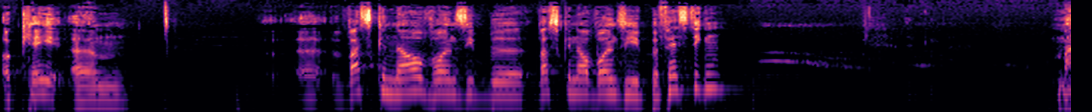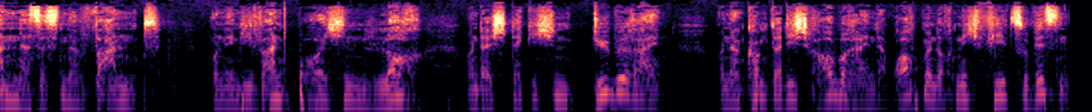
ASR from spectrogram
Okay, ähm, äh, was genau wollen Sie, was genau wollen Sie befestigen? Mann, das ist eine Wand. Und in die Wand bohre ich ein Loch und da stecke ich einen Dübel rein. Und dann kommt da die Schraube rein. Da braucht man doch nicht viel zu wissen.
